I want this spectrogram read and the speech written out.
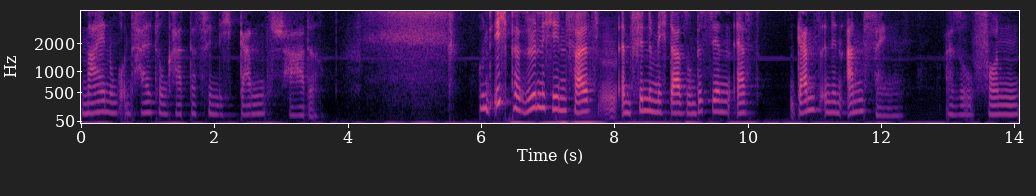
Meinung und Haltung hat. Das finde ich ganz schade. Und ich persönlich jedenfalls empfinde mich da so ein bisschen erst ganz in den Anfängen, also von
